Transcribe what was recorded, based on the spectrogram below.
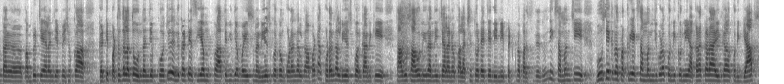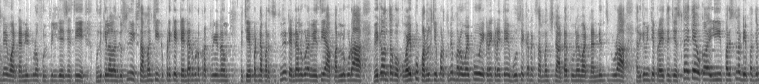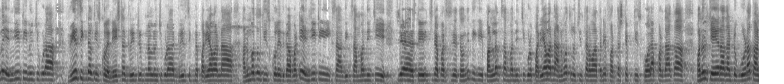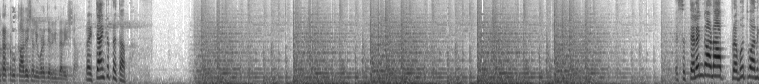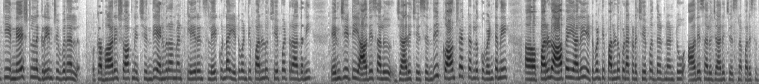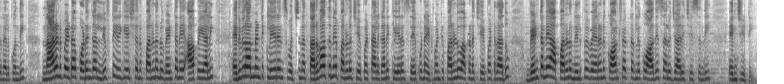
కంప్లీట్ చేయాలని చెప్పేసి ఒక గట్టి పట్టుదలతో ఉందని చెప్పుకోవచ్చు. ఎందుకంటే సీఎం ప్రాతినిధ్యం వహిస్తున్న నియోజకవర్గం కొడంగల్ కాబట్టి ఆ కొడంగల్ నియోజకవర్గానికి తాగు సాగునీరు అందించాలనే ఒక లక్ష్యంతో అయితే దీన్ని పెట్టుకున్న పరిస్థితి ఉంది. దీనికి సంబంధించి భూసేకరణ ప్రక్రియకు సంబంధించి కూడా కొన్ని కొన్ని అక్కడక్కడ ఇంకా కొన్ని గ్యాప్స్ ఉన్నాయి. వాటిని అన్నిటి కూడా ఫుల్ఫిల్ చేసేసి ముందుకెళ్ళాలని చూస్తుంది. వీటికి సంబంధించి ఇప్పటికే టెండర్ కూడా ప్రక్రియను చేపట్టిన పరిస్థితి ఉంది. టెండర్లు కూడా వేసి ఆ పనులు కూడా వేగవంతంగా ఒకవైపు పనులు చేపడుతున్నాయి. మరోవైపు ఎక్కడెక్కడైతే భూసేకరణకు సంబంధించిన అడ్డంకులు ఉన్నాయి వాటిని అన్నింటినీ కూడా అధిగమించే ప్రయత్నం చేస్తుంది. అయితే ఒక ఈ పరిస్థితుల నేపథ్యంలో ఎన్జీటీ నుంచి కూడా గ్రీన్ సిగ్నల్ తీసుకోలేదు. నేషనల్ గ్రీన్ ట్రిబ్యునల్ నుంచి కూడా గ్రీన్ సిగ్నల్ పర్యావరణ అనుమతులు తీసుకోలేదు కాబట్టి ఎన్జీటీ దీనికి సంబంధించి స్టే ఇచ్చిన పరిస్థితి అయితే ఉంది. దీనికి పనులకు సంబంధించి కూడా పర్యావరణ అనుమతులు వచ్చిన తర్వాతనే ఫర్దర్ స్టెప్ తీసుకోవాలి. అప్పటిదాకా పనులు చేయరాదంటూ కూడా కాంట్రాక్టర్లకు ఆదేశాలు ఇవ్వడం జరిగింది Harisha right thank you Pratap Telangana ప్రభుత్వానికి నేషనల్ గ్రీన్ ట్రిబ్యునల్ ఒక భారీ షాక్ నిచ్చింది. ఎన్విరాన్మెంట్ క్లియరెన్స్ లేకుండా ఎటువంటి పనులు చేపట్టరాదని ఎన్జీటీ ఆదేశాలు జారీ చేసింది. కాంట్రాక్టర్లకు వెంటనే పనులు ఆపేయాలి. ఎటువంటి పనులు కూడా అక్కడ చేపట్టనంటూ ఆదేశాలు జారీ చేసిన పరిస్థితి నెలకొంది. నారాయణపేట కొడంగల్ లిఫ్ట్ ఇరిగేషన్ పనులను వెంటనే ఆపేయాలి. ఎన్విరాన్మెంట్ క్లియరెన్స్ వచ్చిన తర్వాతనే పనులు చేపట్టాలి కానీ క్లియరెన్స్ లేకుండా ఎటువంటి పనులు అక్కడ చేపట్టరాదు. వెంటనే ఆ పనులు నిలిపివేయాలని కాంట్రాక్టర్లకు ఆదేశాలు జారీ చేసింది ఎన్జీటీ.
